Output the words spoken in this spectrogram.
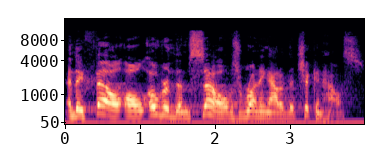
and they fell all over themselves running out of the chicken house.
